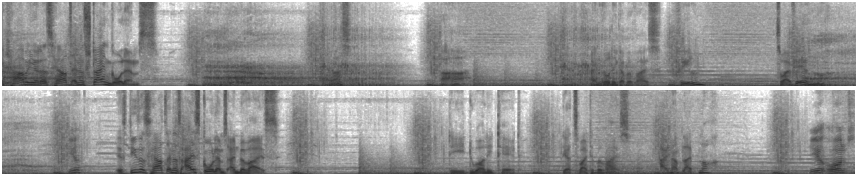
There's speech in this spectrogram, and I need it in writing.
Ich habe hier das Herz eines Steingolems. Was? Aha. Ein würdiger Beweis. Fehlen? Zwei fehlen noch. Hier. Ist dieses Herz eines Eisgolems ein Beweis? Die Dualität. Der zweite Beweis. Einer bleibt noch? Hier und...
